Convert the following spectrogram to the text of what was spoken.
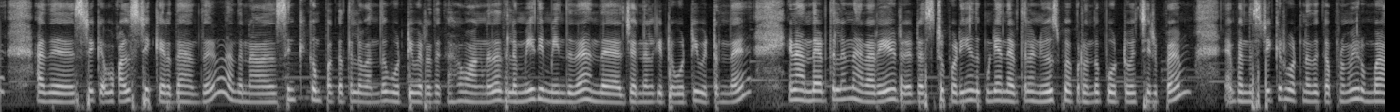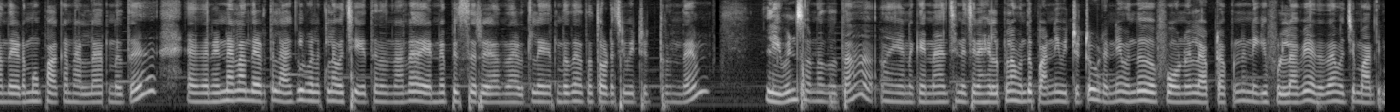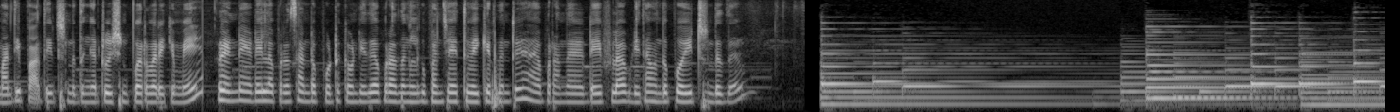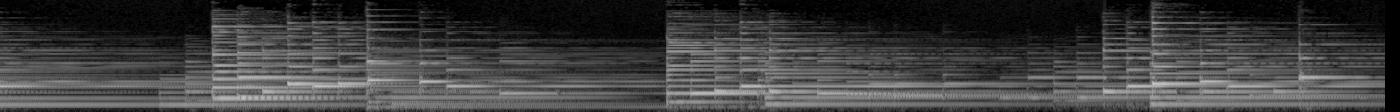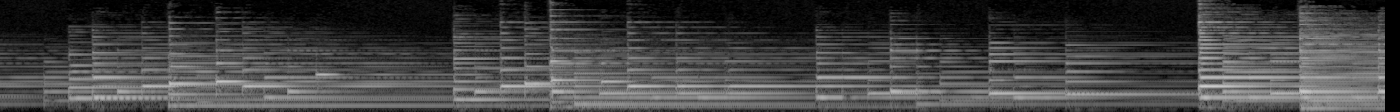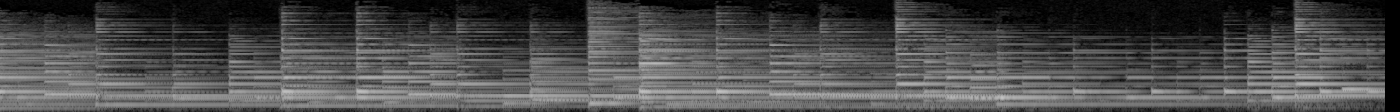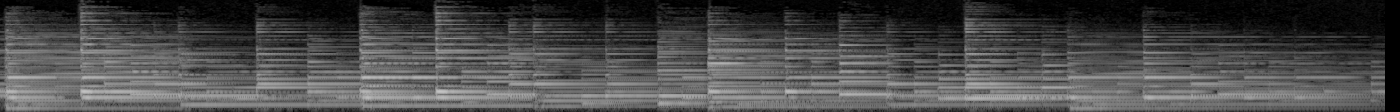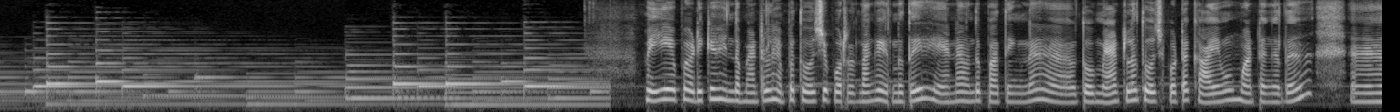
அது ஸ்டிக்கர் வால் ஸ்டிக்கர் தான் அது. அதை நான் சிங்க்குக்கும் பக்கத்தில் வந்து ஒட்டி விடுறதுக்காக வாங்கினது. அதில் மீதி மீந்ததை அந்த ஜன்னல் கிட்டே ஒட்டி விட்டுருந்தேன். ஏன்னா அந்த இடத்துல நான் நிறைய டஸ்ட்டு படியும். அதுக்கு முன்னாடி அந்த இடத்துல நியூஸ் பேப்பர் வந்து போட்டு வச்சுருப்பேன். இப்போ அந்த ஸ்டிக்கர் ஒட்டினதுக்கப்புறமே ரொம்ப அந்த இடமும் பார்க்க நல்லா இருந்தது. அந்த ரெண்டு நாள் அந்த இடத்துல அகல் வழக்கெலாம் வச்சு ஏற்றுனதுனால எண்ணெய் பிசுறு அந்த இடத்துல இருந்தது அதை தொடச்சி விட்டுட்டு இருந்தேன். லீவுன்னு சொன்னது தான். எனக்கு என்ன சின்ன சின்ன ஹெல்ப்லாம் வந்து பண்ணி விட்டுட்டு உடனே வந்து ஃபோனு லேப்டாப்னு இன்றைக்கி ஃபுல்லாகவே அதை தான் வச்சு மாற்றி மாற்றி பார்த்துட்டு இருந்ததுங்க டியூஷன் போகிற வரைக்குமே. ரெண்டு இடையில அப்புறம் சண்டை போட்டுக்க வேண்டியது அப்புறம் அதுங்களுக்கு பஞ்சாயத்து வைக்கிறதுன்ட்டு அப்புறம் அந்த டே ஃபுல்லாக அப்படி தான் வந்து போயிட்டு இருந்தது. வெய்ய எப்போ அடிக்கும் இந்த மேட்டெல்லாம் எப்போ துவச்சி போடுறது தாங்க இருந்தது. ஏன்னா வந்து பார்த்திங்கன்னா தோ மேட்டெலாம் துவச்சி போட்டால் காயவும் மாட்டேங்குது.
